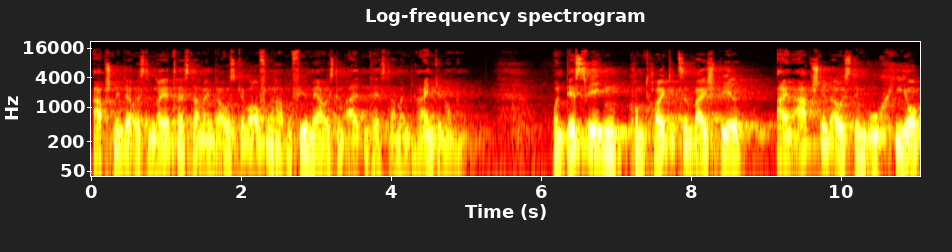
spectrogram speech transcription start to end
Abschnitte aus dem Neuen Testament rausgeworfen, haben viel mehr aus dem Alten Testament reingenommen. Und deswegen kommt heute zum Beispiel ein Abschnitt aus dem Buch Hiob,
